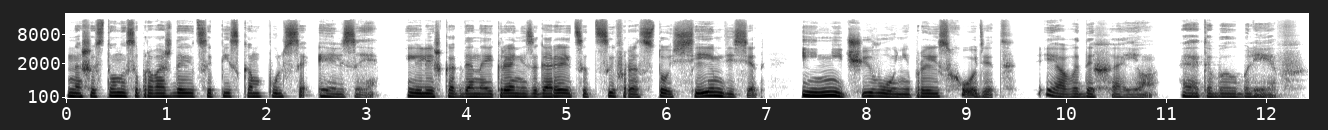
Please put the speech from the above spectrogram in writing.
Наши стоны сопровождаются писком пульса Эльзы. И лишь когда на экране загорается цифра 170 и ничего не происходит, я выдыхаю. Это был блеф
